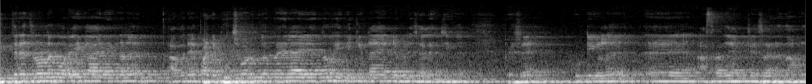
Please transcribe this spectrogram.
അപ്പോൾ ഇത്തരത്തിലുള്ള കുറേ കാര്യങ്ങൾ അവരെ പഠിപ്പിച്ചു കൊടുക്കുന്നതിലായിരുന്നു എനിക്കുണ്ടായ ഏറ്റവും വലിയ ചലഞ്ചിങ് പക്ഷേ കുട്ടികൾ അസാധ്യ ആക്ടേഴ്സാണ് നമ്മൾ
